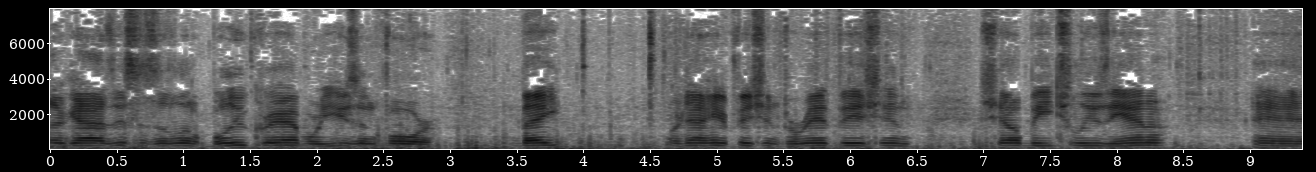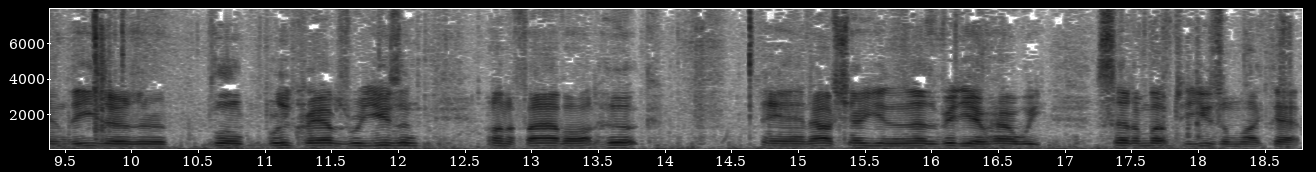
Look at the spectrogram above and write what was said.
So guys, this is a little blue crab we're using for bait. We're down here fishing for redfish in Shell Beach, Louisiana. And these are the little blue crabs we're using on a 5-aught hook. And I'll show you in another video how we set them up to use them like that.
